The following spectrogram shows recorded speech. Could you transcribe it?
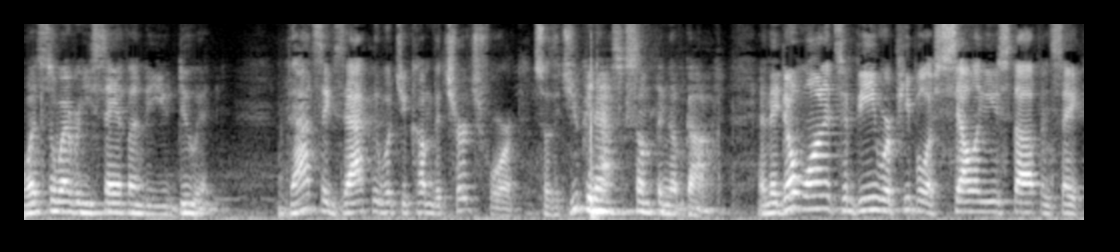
Whatsoever he saith unto you, do it. That's exactly what you come to church for, so that you can ask something of God. And they don't want it to be where people are selling you stuff and say,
